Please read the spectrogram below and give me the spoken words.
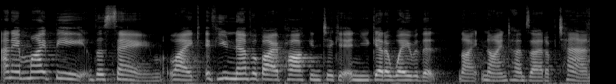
And it might be the same. Like if you never buy a parking ticket and you get away with it like nine times out of ten,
